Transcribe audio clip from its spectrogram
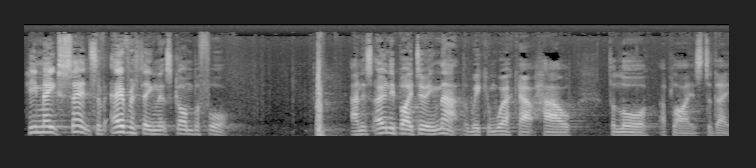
He makes sense of everything that's gone before. And it's only by doing that that we can work out how the law applies today.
